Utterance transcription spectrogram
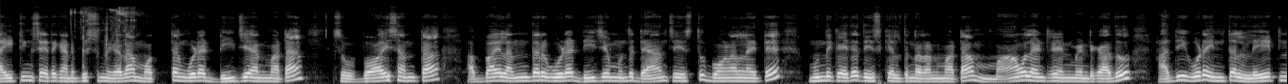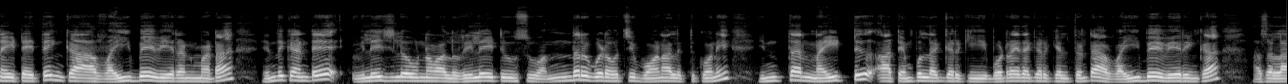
లైటింగ్స్ అయితే కనిపిస్తుంది కదా మొత్తం కూడా డీజే అనమాట సో బాయ్స్ అంతా అబ్బాయిలందరూ కూడా డీజే ముందు డ్యాన్స్ చేస్తూ బోనాలను అయితే ముందుకైతే తీసుకెళ్తున్నారు అనమాట మామూలు ఎంటర్టైన్మెంట్ కాదు. అది కూడా ఇంత లేట్ నైట్ అయితే ఇంకా ఆ వైబే వేరనమాట ఎందుకంటే విలేజ్లో ఉన్న వాళ్ళు రిలేటివ్స్ అందరూ కూడా వచ్చి బోనాలు ఎత్తుకొని ఇంత నైట్ ఆ టెంపుల్ దగ్గరికి బొడ్రాయి దగ్గరికి వెళ్తుంటే ఆ వైబే వేరు ఇంకా. అసలు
